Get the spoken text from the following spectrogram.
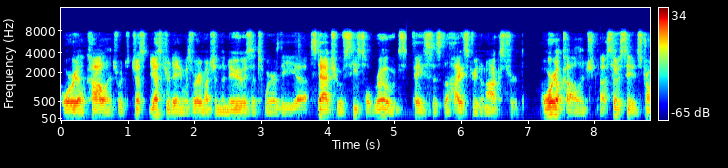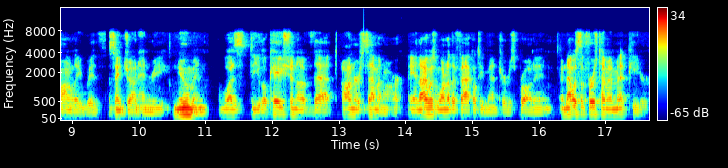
Oriel College, which just yesterday was very much in the news. It's where the uh, statue of Cecil Rhodes faces the high street in Oxford. Oriel College, associated strongly with St. John Henry Newman, was the location of that honor seminar. And I was one of the faculty mentors brought in. And that was the first time I met Peter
